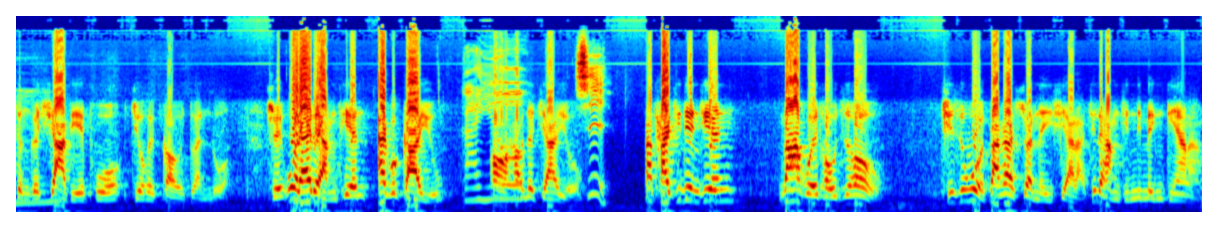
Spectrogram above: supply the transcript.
整个下跌坡就会告一段落。所以未来两天，爱国加油，加油，哦，还在加油。是。那台积电今天拉回头之后，其实我大概算了一下啦，这个行情你别惊啦。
